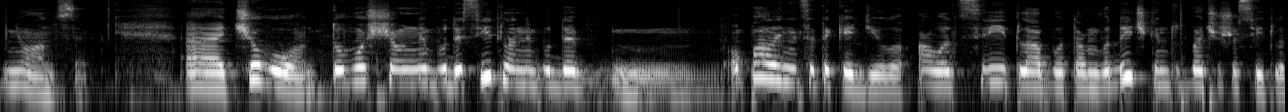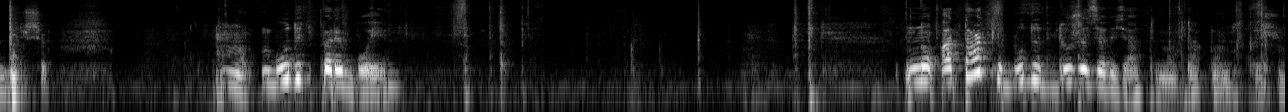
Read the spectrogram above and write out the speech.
нюанси. Чого? Того, що не буде світла, не буде опалення це таке діло. А от світла або там водички, ну тут бачу, що світла більше. Будуть перебої. Ну, атаки будуть дуже завзятими, так вам скажу.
